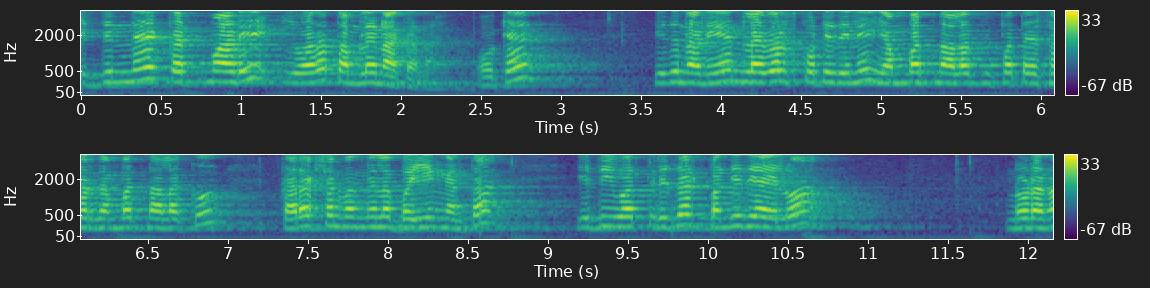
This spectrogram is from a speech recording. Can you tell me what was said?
ಇದನ್ನೇ ಕಟ್ ಮಾಡಿ ಇವಾಗ ತಂಬ್ಲೇನ್ ಹಾಕೋಣ. ಓಕೆ ಇದು ನಾನು ಏನು ಲೆವೆಲ್ಸ್ ಕೊಟ್ಟಿದ್ದೀನಿ? ಎಂಬತ್ನಾಲ್ಕು, ಇಪ್ಪತ್ತೈದು ಸಾವಿರದ ಎಂಬತ್ನಾಲ್ಕು. ಕರೆಕ್ಷನ್ ಬಂದಮೇಲೆ ಬೈಯಿಂಗ್ ಅಂತ. ಇದು ಇವತ್ತು ರಿಸಲ್ಟ್ ಬಂದಿದೆಯಾ ಇಲ್ವಾ? ನೋಡೋಣ.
